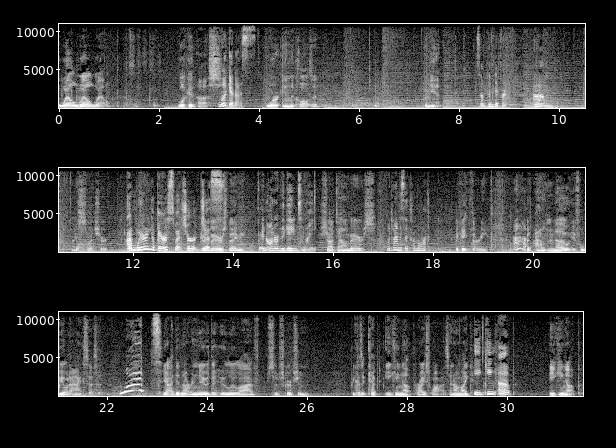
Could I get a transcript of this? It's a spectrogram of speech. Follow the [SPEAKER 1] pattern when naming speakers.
[SPEAKER 1] Well, well, well. Look at us.
[SPEAKER 2] Look at us.
[SPEAKER 1] We're in the closet. Again.
[SPEAKER 2] Something different. Um,
[SPEAKER 1] Nice sweatshirt.
[SPEAKER 2] I'm wearing a Bears sweatshirt
[SPEAKER 1] Go
[SPEAKER 2] just
[SPEAKER 1] Bears, baby.
[SPEAKER 2] in honor of the game tonight.
[SPEAKER 1] Chi-Town Bears.
[SPEAKER 2] What time does it come on?
[SPEAKER 1] Like 8.30.
[SPEAKER 2] Ah,
[SPEAKER 1] But I don't know if we'll be able to access it.
[SPEAKER 2] what?
[SPEAKER 1] Yeah, I did not renew the Hulu Live subscription because it kept eking up price wise. And I'm like,
[SPEAKER 2] Eking up.
[SPEAKER 1] eking up.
